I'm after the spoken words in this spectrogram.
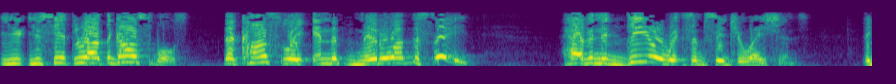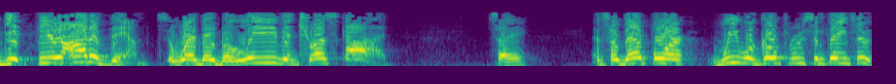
you, you see it throughout the Gospels. They're constantly in the middle of the sea, having to deal with some situations to get fear out of them to where they believe and trust God. Say? And so therefore, we will go through some things too.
